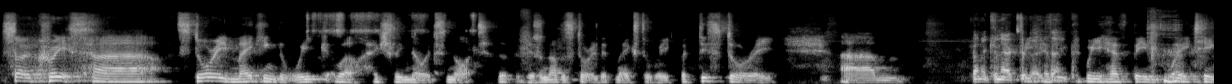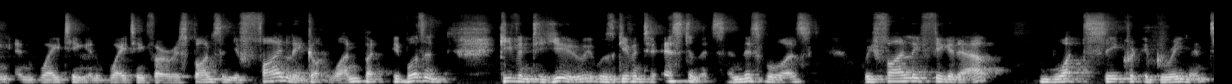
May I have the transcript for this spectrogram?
so, Chris, uh, story making the week. Well, actually, no, it's not. There's another story that makes the week, but this story um, kind of connected, we I have, think. We have been waiting and waiting and waiting for a response, and you finally got one, but it wasn't given to you, it was given to estimates. And this was we finally figured out what secret agreement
